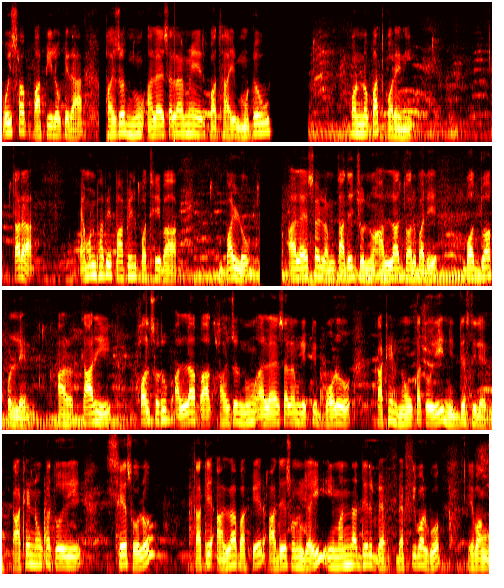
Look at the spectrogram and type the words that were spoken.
ওই সব পাপী লোকেরা হজরত নূ আলাইসাল্লামের কথায় মোটেও কর্ণপাত করেনি। তারা এমনভাবে পাপের পথে বা বাড়ল আলাইসাল্লাম তাদের জন্য আল্লাহর দরবারে বদদোয়া করলেন। আর তারই ফলস্বরূপ আল্লাহ পাক হজরত নূ আলাইসাল্লামকে একটি বড় কাঠের নৌকা তৈরির নির্দেশ দিলেন। কাঠের নৌকা তৈরি শেষ হলো তাতে আল্লাহ পাকের আদেশ অনুযায়ী ইমানদারদের ব্যক- ব্যক্তিবর্গ এবং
